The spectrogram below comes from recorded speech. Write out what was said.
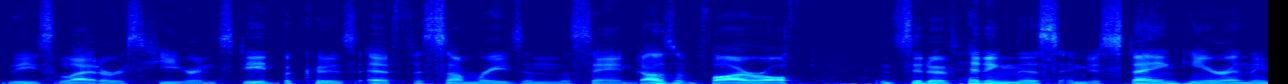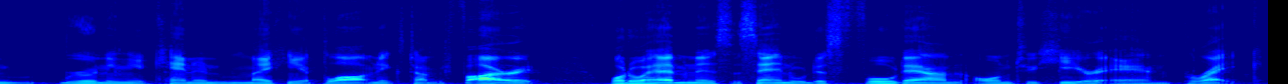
these ladders here instead, because if for some reason the sand doesn't fire off, instead of hitting this and just staying here and then ruining your cannon, making it blow up next time you fire it, what will happen is the sand will just fall down onto here and break.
